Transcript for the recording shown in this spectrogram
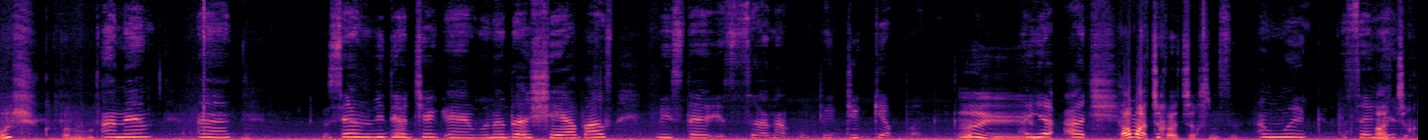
Oy kurban olur. Annem e, sen video çek e, bunu da şeye bas biz de sana öpücük yapak. Ay. Hayır aç. Tamam açık açık şimdi. Ama sen Açık.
